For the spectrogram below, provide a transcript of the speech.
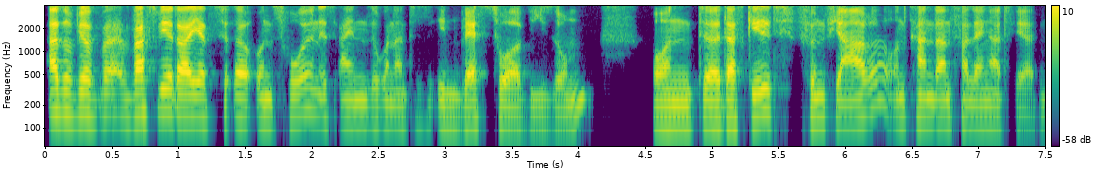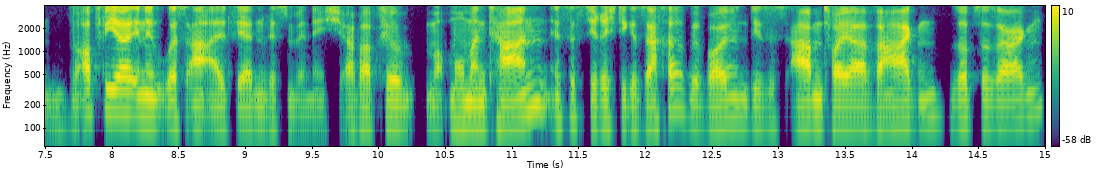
also wir, was wir da jetzt äh, uns holen, ist ein sogenanntes Investor-Visum. Und äh, das gilt fünf Jahre und kann dann verlängert werden. Ob wir in den USA alt werden, wissen wir nicht. Aber für momentan ist es die richtige Sache. Wir wollen dieses Abenteuer wagen, sozusagen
